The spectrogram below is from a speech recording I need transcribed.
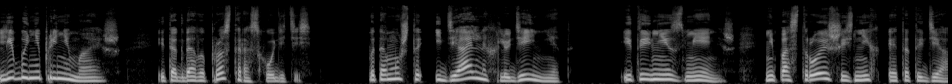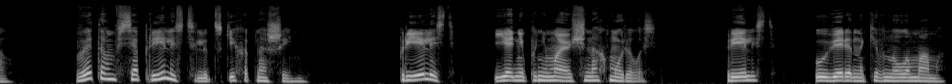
либо не принимаешь, и тогда вы просто расходитесь, потому что идеальных людей нет, и ты не изменишь, не построишь из них этот идеал. В этом вся прелесть людских отношений. Прелесть? Я непонимающе нахмурилась. Прелесть, уверенно кивнула мама.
